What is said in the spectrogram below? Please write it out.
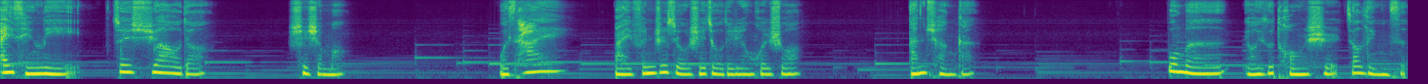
爱情里最需要的是什么？你猜，百分之九十九的人会说安全感。部门有一个同事叫林子，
